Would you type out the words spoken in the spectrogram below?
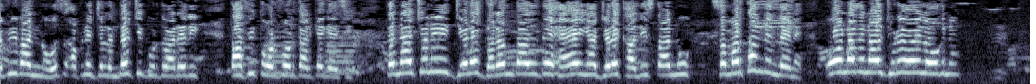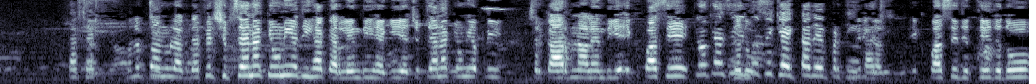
एवरीवन ਨੋਜ਼ ਆਪਣੇ ਜਲੰਧਰ ਚ ਹੀ ਗੁਰਦੁਆਰੇ ਦੀ ਕਾਫੀ ਤੋੜਫੋੜ ਕਰਕੇ ਗਏ ਸੀ ਤੇ ਨੈਚੁਰਲੀ ਜਿਹੜੇ ਗਰਮ ਦਲ ਦੇ ਹੈ ਜਾਂ ਜਿਹੜੇ ਖਾਲਿਸਤਾਨ ਨੂੰ ਸਮਰਥਨ ਦਿੰਦੇ ਨੇ ਉਹ ਉਹਨਾਂ ਦੇ ਨਾਲ ਜੁੜੇ ਹੋਏ ਲੋਕ ਨੇ That's it. ਮਤਲਬ ਤੁਹਾਨੂੰ ਲੱਗਦਾ ਫਿਰ ਸ਼ਿਵ ਸੈਨਾ ਕਿਉਂ ਨਹੀਂ ਅਜਿਹਾ ਕਰ ਲੈਂਦੀ ਹੈਗੀ ਹੈ ਸ਼ਿਵ ਸੈਨਾ ਕਿਉਂ ਨਹੀਂ ਆਪਣੀ ਸਰਕਾਰ ਬਣਾ ਲੈਂਦੀ ਹੈ। ਇੱਕ ਪਾਸੇ ਕਿਉਂਕਿ ਅਸੀਂ ਜਦੋਂ- ਹਿੰਦੂ ਸਿੱਖ ਏਕਤਾ ਦੇ ਪ੍ਰਤੀਕ ਹਾਂ ਜੀ। ਇੱਕ ਪਾਸੇ ਜਿੱਥੇ ਜਦੋਂ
